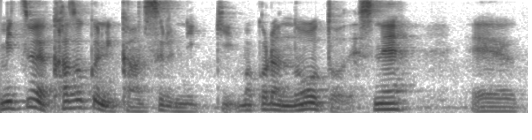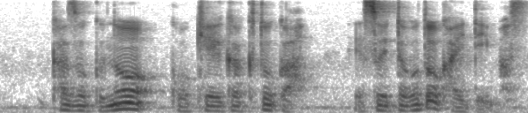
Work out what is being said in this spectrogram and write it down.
3つ目は家族に関する日記。まあ、これはノートですね。えー、家族のこう計画とかそういったことを書いています。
